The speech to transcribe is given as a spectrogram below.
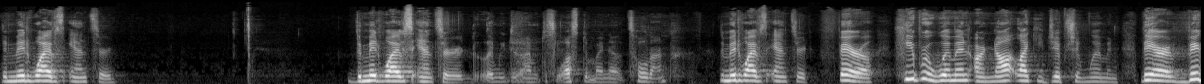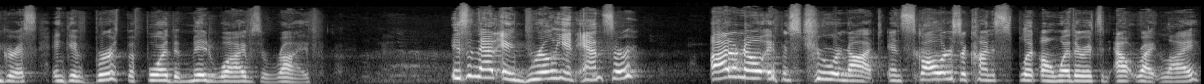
The midwives answered. The midwives answered. Let me, I'm just lost in my notes. Hold on. The midwives answered, Pharaoh, Hebrew women are not like Egyptian women. They are vigorous and give birth before the midwives arrive. Isn't that a brilliant answer? I don't know if it's true or not, and scholars are kind of split on whether it's an outright lie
